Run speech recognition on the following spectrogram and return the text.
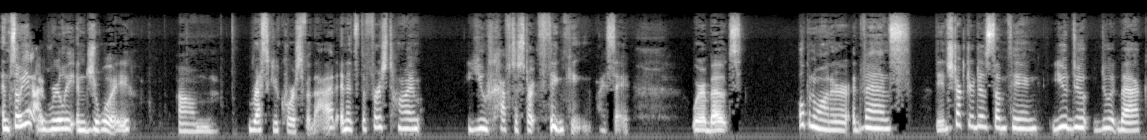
and so, yeah, I really enjoy um, rescue course for that. And it's the first time you have to start thinking, I say, whereabouts open water, advance, the instructor does something, you do do it back,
